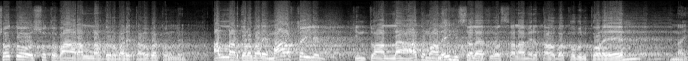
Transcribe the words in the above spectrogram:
শত, শতবার আল্লাহর দরবারে তাওবা করলেন। আল্লাহর দরবারে মাফ চাইলেন, কিন্তু আল্লাহ আদম আলাইহিসালামের তাওবা কবুল করেন নাই।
